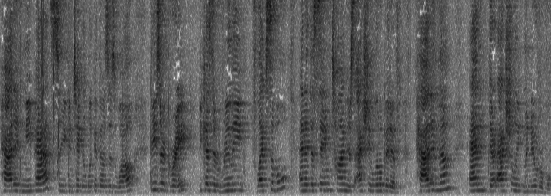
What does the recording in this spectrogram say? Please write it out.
padded knee pads, so you can take a look at those as well. These are great because they're really flexible, and at the same time, there's actually a little bit of pad in them, and they're actually maneuverable.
